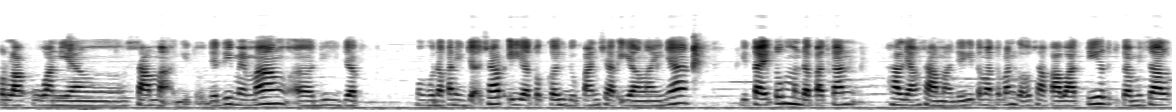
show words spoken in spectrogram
perlakuan yang sama gitu. Jadi memang e, di hijab menggunakan hijab syar'i atau kehidupan syar'i yang lainnya kita itu mendapatkan hal yang sama. Jadi teman-teman gak usah khawatir jika misal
